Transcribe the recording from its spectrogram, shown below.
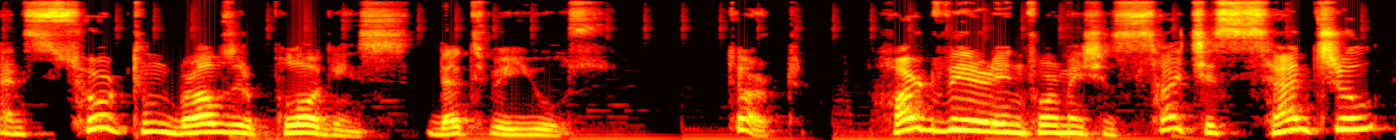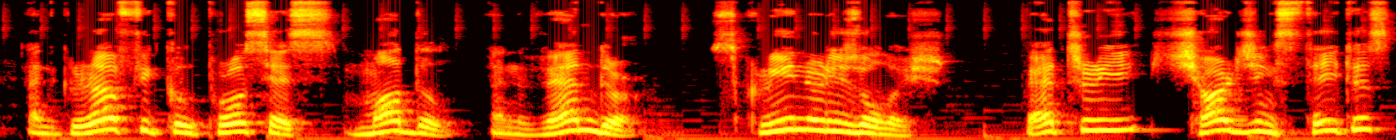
and certain browser plugins that we use. Third, hardware information such as central and graphical process model and vendor, screen resolution, battery charging status,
